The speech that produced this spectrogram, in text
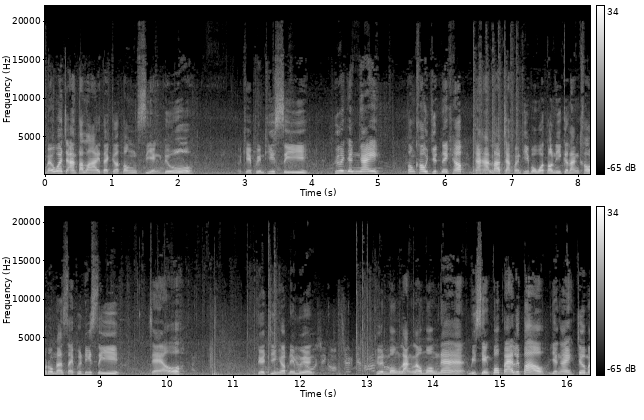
แม้ว่าจะอันตรายแต่ก็ต้องเสี่ยงดูโอเคพื้นที่ C เพื่อนยังไงต้องเข้ายึดนะครับทหารราบจากแผนที่บอกว่าตอนนี้กำลังเข้ารมรันใส่พื้นที่ C แจ๋ว เดือดจริงครับในเมือง เพื่อนมองหลังเรามองหน้า มีเสียงป๊ะแป๊ะหรือเปล่า ยังไง เจอไหม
